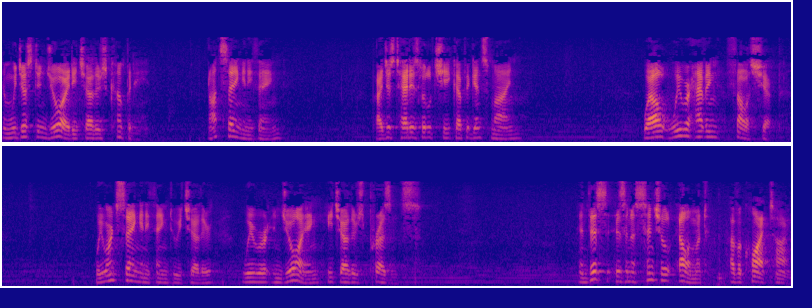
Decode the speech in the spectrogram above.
and we just enjoyed each other's company. Not saying anything. I just had his little cheek up against mine. Well, we were having fellowship. We weren't saying anything to each other. We were enjoying each other's presence. And this is an essential element of a quiet time,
